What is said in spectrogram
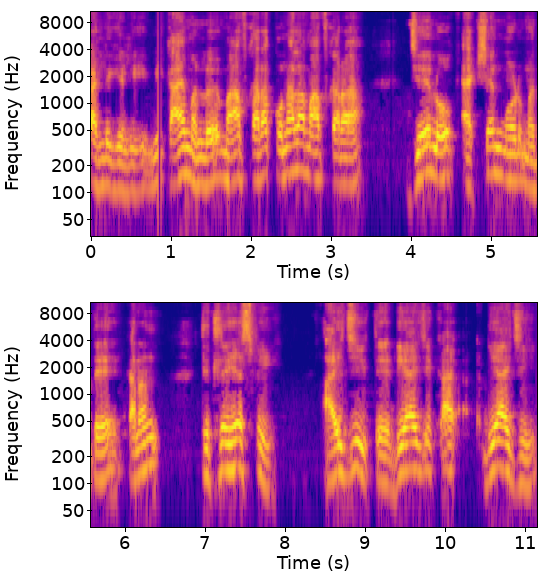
काढली गेली. मी काय म्हणलोय माफ करा कोणाला माफ करा? जे लोक ऍक्शन मोडमध्ये कारण तिथले एस पी आय जी ते डीआयजी काय डीआयजी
